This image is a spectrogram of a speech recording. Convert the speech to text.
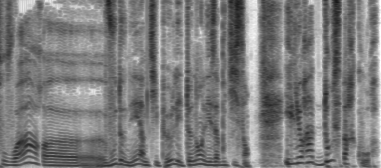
pouvoir vous donner un petit peu les tenants et les aboutissants. Il y aura 12 parcours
